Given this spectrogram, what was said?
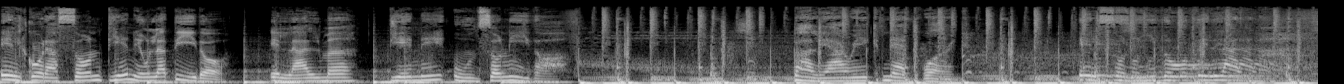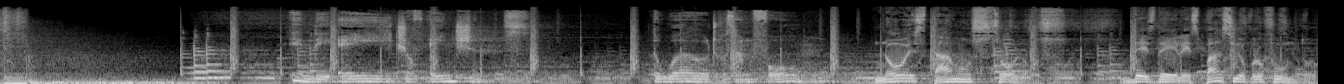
El corazón tiene un latido. El alma tiene un sonido. Balearic Network. El sonido del alma. In the age of ancients, the world was unformed. No estamos solos. Desde el espacio profundo,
